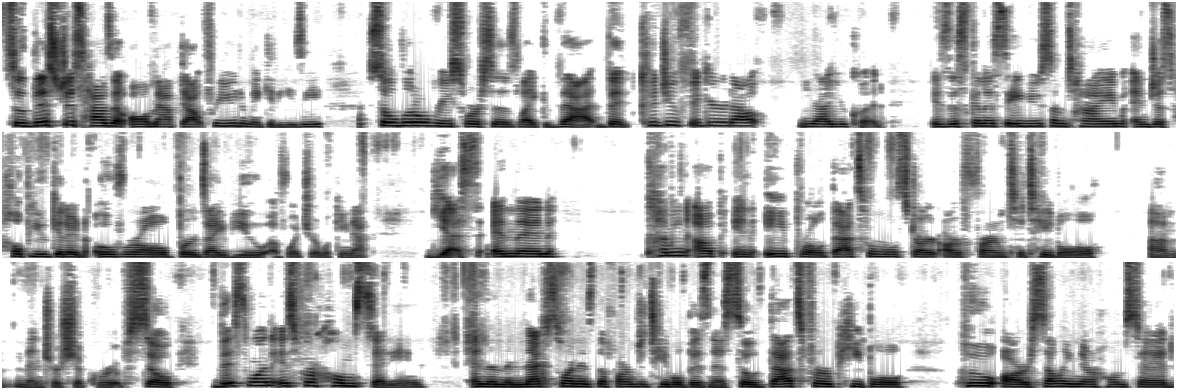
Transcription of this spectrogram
So this just has it all mapped out for you to make it easy. So little resources like that, that could you figure it out? Yeah, you could. Is this going to save you some time and just help you get an overall bird's eye view of what you're looking at? Yes. And then coming up in April, that's when we'll start our farm to table um, mentorship group. So this one is for homesteading, and then the next one is the farm to table business. So that's for people who are selling their homestead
